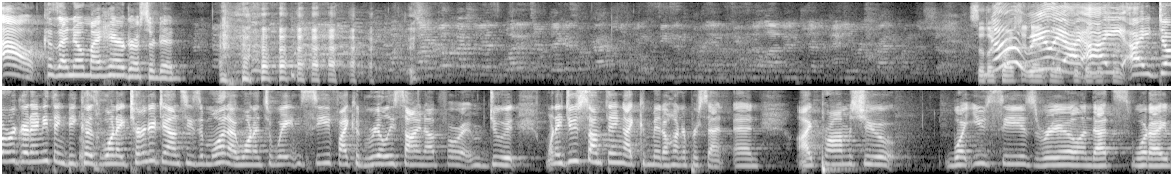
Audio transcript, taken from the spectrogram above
out because I know my hairdresser did. So the no, question really, is, what's I, I, I don't regret anything because when I turned it down season one, I wanted to wait and see if I could really sign up for it and do it. When I do something, I commit 100%. And I promise you, what you see is real, and that's what I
